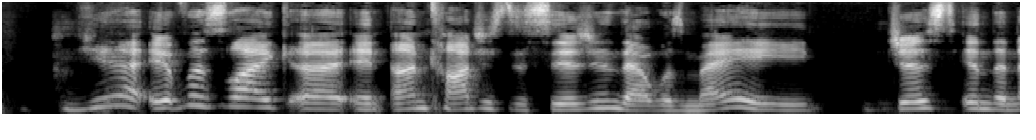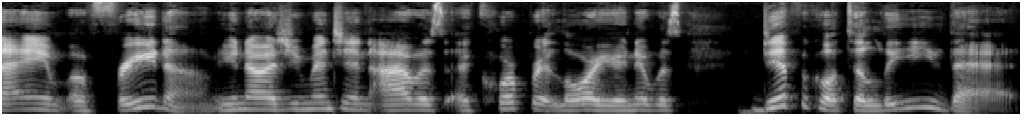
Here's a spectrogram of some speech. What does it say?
yeah, it was like uh, an unconscious decision that was made just in the name of freedom. You know, as you mentioned, I was a corporate lawyer and it was difficult to leave that,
